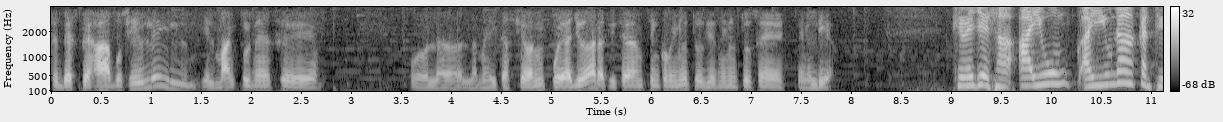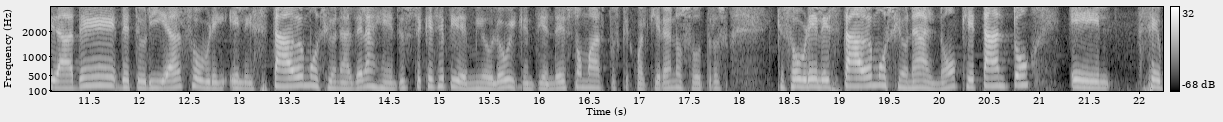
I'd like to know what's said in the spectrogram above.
despejada posible y, el mindfulness eh, o la, meditación puede ayudar, así sean cinco minutos, diez minutos eh, en el día. Qué belleza. Hay un, hay una cantidad de, teorías sobre el estado emocional de la gente. Usted que es epidemiólogo y que entiende esto más pues que cualquiera de nosotros, que sobre el estado emocional, ¿no? ¿Qué tanto se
